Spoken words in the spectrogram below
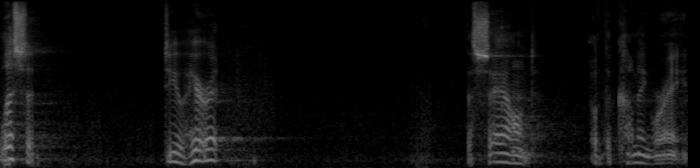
Listen, do you hear it? The sound of the coming rain.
